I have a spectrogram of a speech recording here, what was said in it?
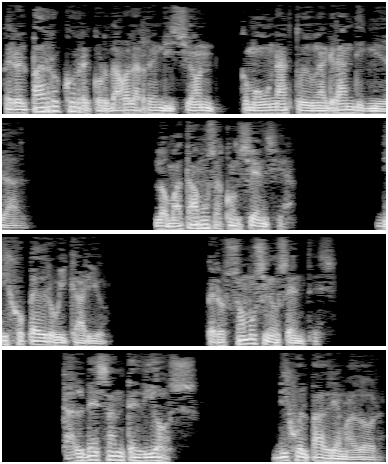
pero el párroco recordaba la rendición como un acto de una gran dignidad. Lo matamos a conciencia, dijo Pedro Vicario, pero somos inocentes. Tal vez ante Dios, dijo el padre Amador.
